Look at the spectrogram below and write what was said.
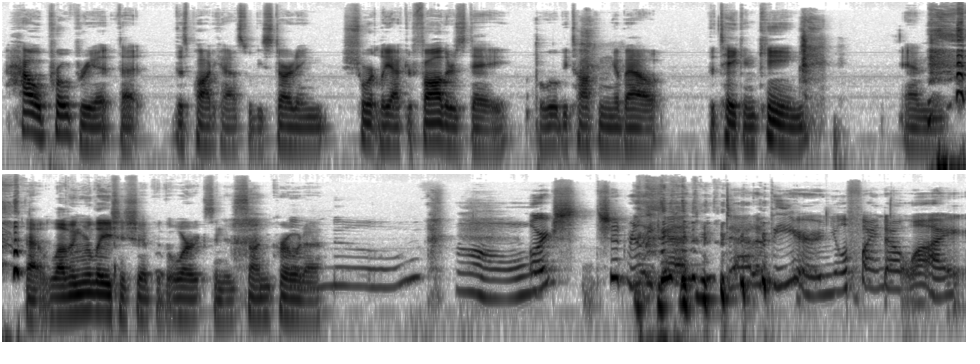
how appropriate that this podcast will be starting shortly after Father's Day, where we'll be talking about the Taken King and that loving relationship with Oryx and his son Crota. Oh, no. Oryx sh- should really get Dad of the Year, and you'll find out why.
